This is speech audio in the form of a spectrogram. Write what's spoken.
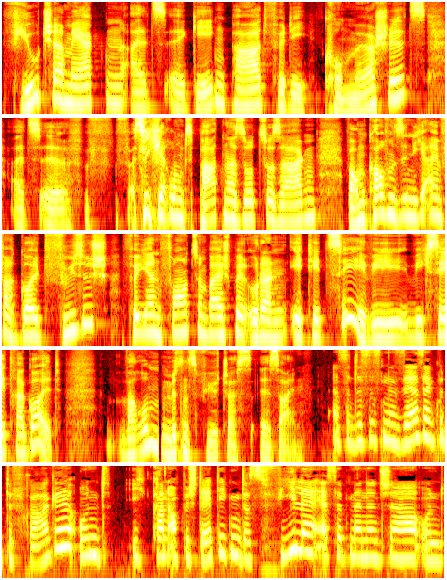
Future-Märkten als äh, Gegenpart für die Commercials, als äh, Versicherungspartner sozusagen? Warum kaufen Sie nicht einfach Gold physisch für Ihren Fonds zum Beispiel oder ein ETC wie, wie Xetra Gold? Warum müssen es Futures äh, sein? Also das ist eine sehr, sehr gute Frage und ich kann auch bestätigen, dass viele Asset Manager und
